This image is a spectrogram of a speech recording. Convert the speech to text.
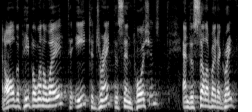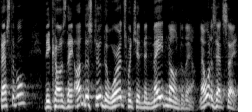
And all the people went away to eat, to drink, to send portions, and to celebrate a great festival, because they understood the words which had been made known to them. Now, what does that say?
